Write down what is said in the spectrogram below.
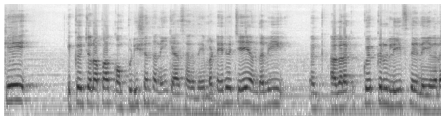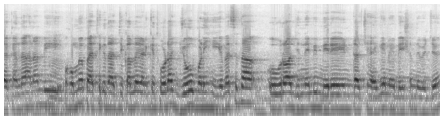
ਕਿ ਇੱਕ ਚਲੋ ਆਪਾਂ ਕੰਪੀਟੀਸ਼ਨ ਤਾਂ ਨਹੀਂ ਕਹਿ ਸਕਦੇ ਬਟ ਇਹਦੇ ਵਿੱਚ ਇਹ ਆਂਦਾ ਵੀ ਅਗਰ ਕੁਇਕ ਰਿਲੀਫ ਦੇ ਲਈ ਅਗਲਾ ਕਹਿੰਦਾ ਹਨਾ ਵੀ ਹੋਮਿਓਪੈਥਿਕ ਦਾ ਅੱਜ ਕੱਲ੍ਹ ਯਾਨੀ ਕਿ ਥੋੜਾ ਜੋ ਬਣੀ ਹੀ ਹੈ ਵੈਸੇ ਤਾਂ ਓਵਰਆਲ ਜਿੰਨੇ ਵੀ ਮੇਰੇ ਇਨ ਟੱਚ ਹੈਗੇ ਨੇ ਰਿਲੇਸ਼ਨ ਦੇ ਵਿੱਚ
